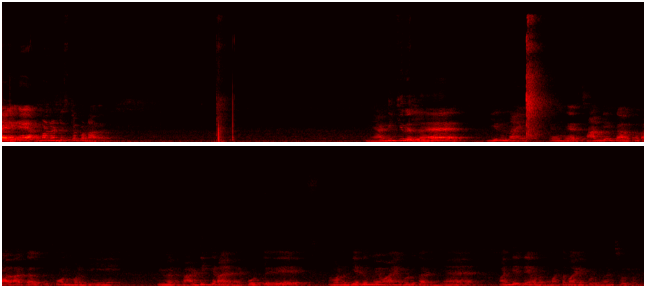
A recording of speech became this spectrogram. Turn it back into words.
ஏய் ஏய் அம்மா டிஸ்டர்ப் பண்ணாத. நீ அடிக்கிறல்ல. இரு நான் இவங்க சாந்தியக்காவுக்கு ராதாக்காவுக்கு ஃபோன் பண்ணி இவன் அடிக்கிறான் என்னை போட்டு. இவனுக்கு எதுவுமே வாங்கி கொடுக்காதீங்க. வந்தியத்தேவனுக்கு மட்டும் வாங்கி கொடுங்கன்னு சொல்கிறேன்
